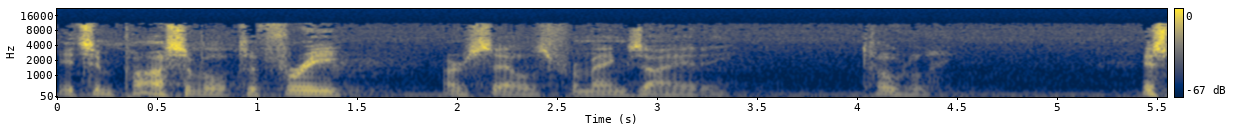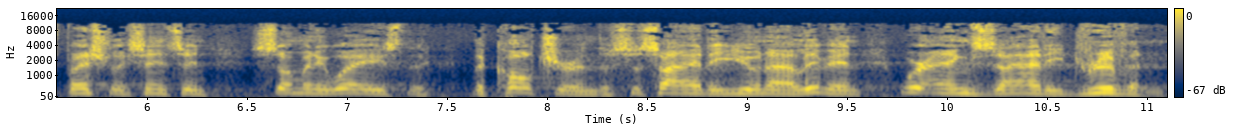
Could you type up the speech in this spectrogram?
it's impossible to free ourselves from anxiety totally. Especially since, in so many ways, the, the culture and the society you and I live in, we're anxiety driven.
